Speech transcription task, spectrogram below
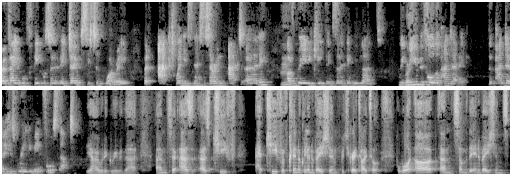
are available for people so that they don't sit and worry, but act when it's necessary and act early mm. are really key things that I think we've learned. We right. knew before the pandemic. The pandemic has really reinforced that. Yeah, I would agree with that. Um, so, as as chief chief of clinical innovation, which is a great title, what are um, some of the innovations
